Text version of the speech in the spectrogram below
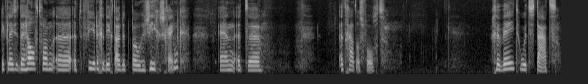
ik lees de helft van eh, het vierde gedicht uit het Poëziegeschenk. En het, eh, het gaat als volgt. Ge weet hoe het staat.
